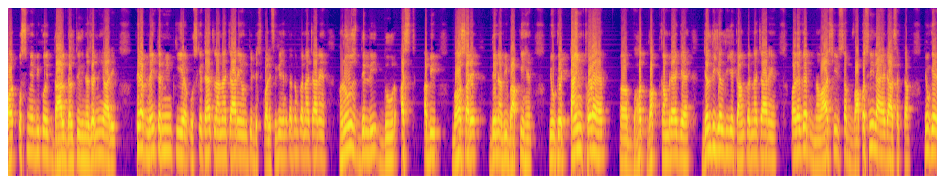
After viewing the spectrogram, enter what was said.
और उसमें भी कोई दाल गलती हुई नज़र नहीं आ रही। फिर अब नई तरमीम की है, उसके तहत लाना चाह रहे हैं, उनकी डिस्कालिफिकेशन खत्म करना चाह रहे हैं। हनूज, दिल्ली, दूर, अस्त, अभी बहुत सारे दिन अभी बाकी हैं, क्योंकि टाइम थोड़ा है बहुत वक्त कम रह गया है जल्दी जल्दी ये काम करना चाह रहे हैं। और अगर नवाज़ शरीफ सब वापस नहीं लाया जा सकता, क्योंकि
